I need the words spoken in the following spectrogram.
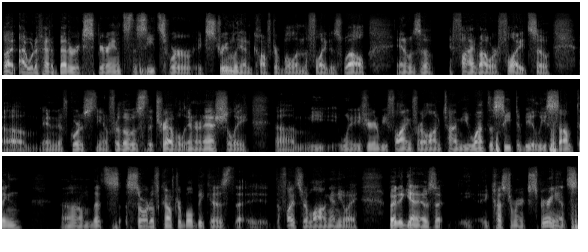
but I would have had a better experience. The seats were extremely uncomfortable in the flight as well, and it was a five hour flight. So, um, and of course, you know, for those that travel internationally, um, you, when, if you're going to be flying for a long time, you want the seat to be at least something um, that's sort of comfortable because the, the flights are long anyway. But again, it was a, a customer experience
